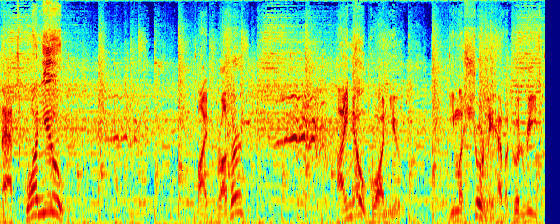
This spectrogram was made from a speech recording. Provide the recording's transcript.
That's Guan Yu! My brother? I know Guan Yu. He must surely have a good reason.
